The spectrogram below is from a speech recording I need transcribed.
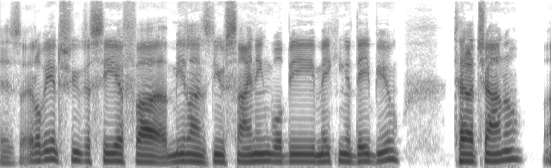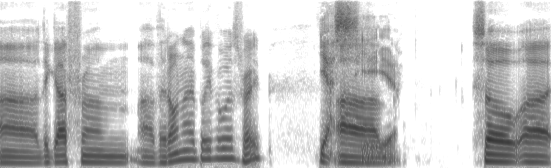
is it'll be interesting to see if uh, Milan's new signing will be making a debut. Terracciano, uh, they got from uh, Verona, I believe it was, right? Yes. Um, yeah, yeah. So uh,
